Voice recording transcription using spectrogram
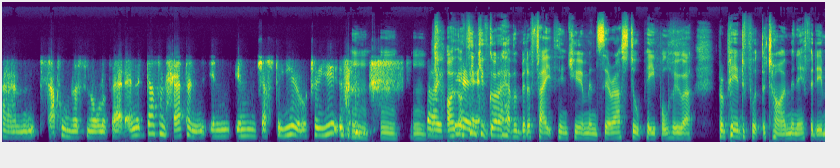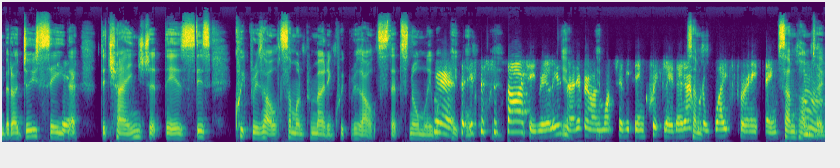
um, suppleness and all of that. And it doesn't happen in, in just a year or two years. Mm, mm, mm. so, I, I think you've got to have a bit of faith in humans. There are still people who are prepared to put the time and effort in, but I do see Yeah. the the change that there's there's quick results. Someone promoting quick results. That's normally what yeah, people. it's a society, really, isn't Yeah, it? Everyone yeah. wants everything quickly. They don't Some- want to wait for anything. Sometimes Hmm. they,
